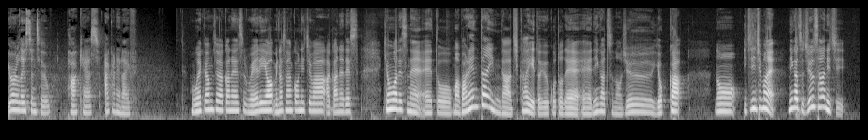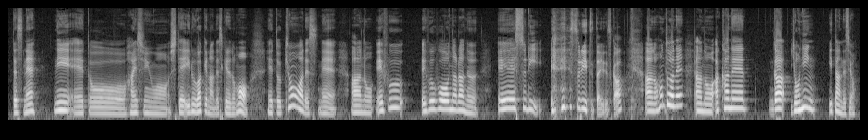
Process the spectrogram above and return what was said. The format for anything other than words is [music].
You're listening to Podcast Akane Life. Welcome to Akane's Radio. 皆さん、こんにちは。あかねです。今日はですね、えっ、ー、と、まあ、バレンタインが近いということで、えー、2月の14日の1日前、2月13日ですね。に、えっ、ー、と、配信をしているわけなんですけれども、えっ、と、今日はですね、あの、F、F4 ならぬ A3、A3 って言ったらいいですか？あの、本当はね、あの、あかねが4人いたんですよ。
